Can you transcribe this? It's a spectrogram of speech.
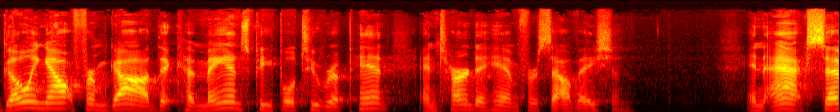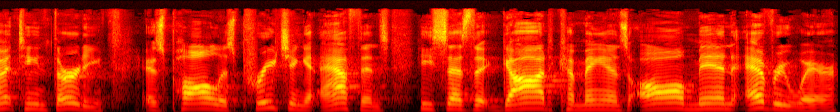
going out from God that commands people to repent and turn to Him for salvation. In Acts 17:30, as Paul is preaching at Athens, he says that God commands all men everywhere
